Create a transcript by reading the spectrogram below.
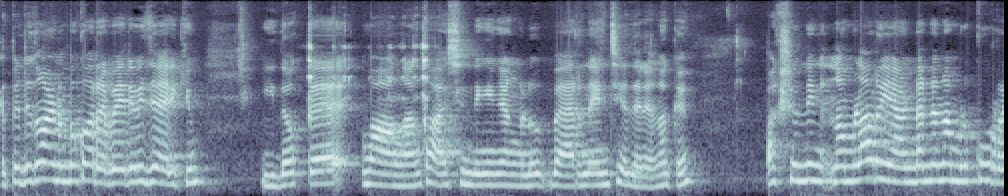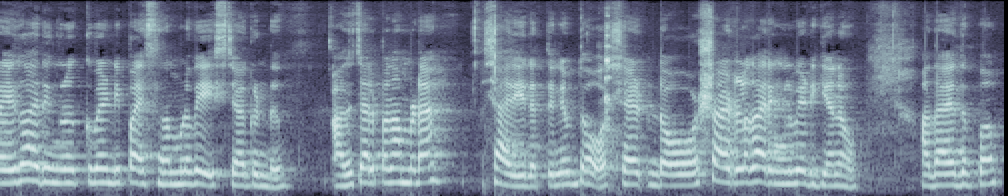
അപ്പം ഇത് കാണുമ്പോൾ കുറേ പേര് വിചാരിക്കും ഇതൊക്കെ വാങ്ങാൻ കാശുണ്ടെങ്കിൽ ഞങ്ങൾ വേറെ എന്തെങ്കിലും ചെയ്തേനൊക്കെ പക്ഷെ നമ്മൾ അറിയാണ്ട് തന്നെ നമ്മൾ കുറേ കാര്യങ്ങൾക്ക് വേണ്ടി പൈസ നമ്മൾ വേസ്റ്റ് ആക്കുന്നുണ്ട് അത് ചിലപ്പോൾ നമ്മുടെ ശരീരത്തിന് ദോഷ ദോഷമായിട്ടുള്ള കാര്യങ്ങൾ മേടിക്കാനാവും അതായത് ഇപ്പം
